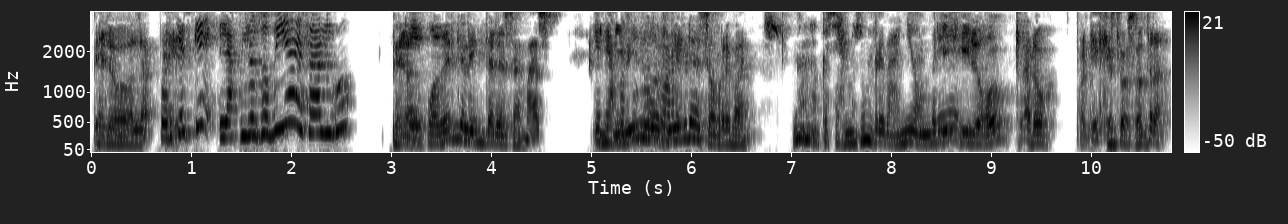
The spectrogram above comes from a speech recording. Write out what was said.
Pero, la- Porque eh, es que la filosofía es algo pero al poder que le interesa más, Que individuos libres o rebaños. No, no, que seamos un rebaño, Y, hombre. y luego, claro, porque es que esto es otra.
